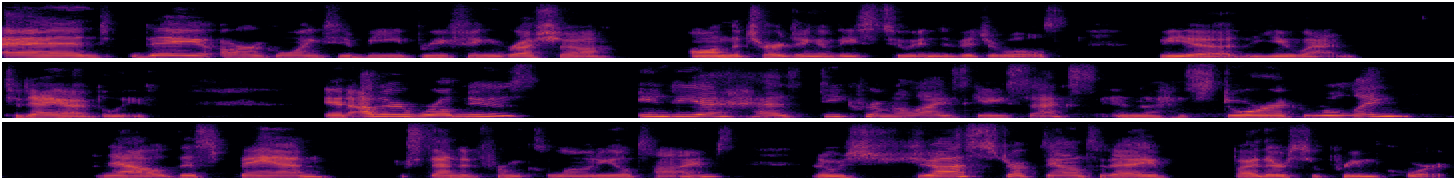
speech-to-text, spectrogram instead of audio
and they are going to be briefing Russia on the charging of these two individuals via the UN today, I believe. In other world news, India has decriminalized gay sex in a historic ruling. Now, this ban extended from colonial times, and it was just struck down today by their Supreme Court.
